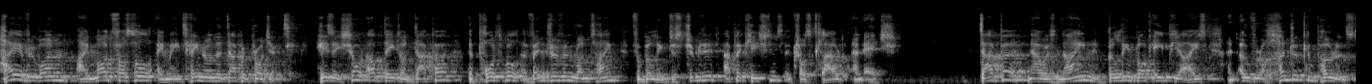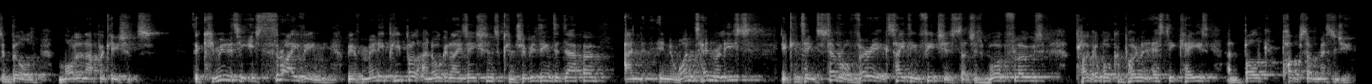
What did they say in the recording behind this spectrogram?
Hi everyone, I'm Mark Fussell, a maintainer on the Dapr project. Here's a short update on Dapr, the portable event-driven runtime for building distributed applications across cloud and edge. Dapr now has nine building block APIs and over 100 components to build modern applications. The community is thriving. We have many people and organizations contributing to Dapr. And in the 110 release, it contains several very exciting features such as workflows, pluggable component SDKs, and bulk pub sub messaging.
